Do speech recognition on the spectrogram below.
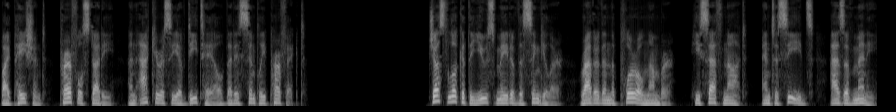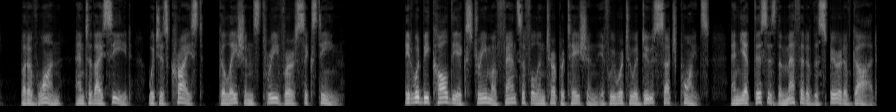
by patient, prayerful study, an accuracy of detail that is simply perfect. Just look at the use made of the singular, rather than the plural number, he saith not, and to seeds, as of many, but of one, and to thy seed, which is Christ, Galatians 3 verse 16. It would be called the extreme of fanciful interpretation if we were to adduce such points, and yet this is the method of the Spirit of God,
